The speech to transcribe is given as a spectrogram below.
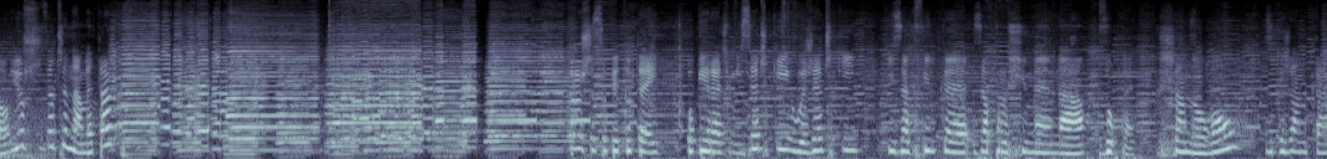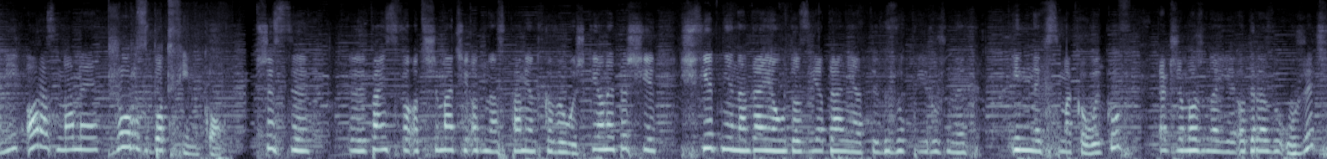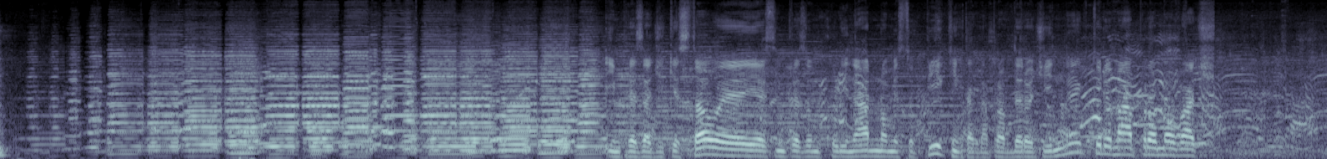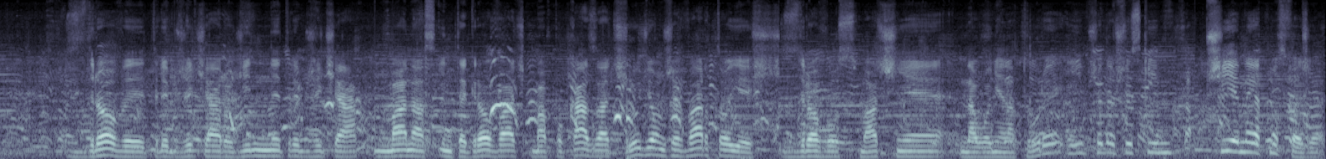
Co, już zaczynamy, tak? Proszę sobie tutaj pobierać miseczki, łyżeczki i za chwilkę zaprosimy na zupę chrzanową z grzankami oraz mamy żur z botwinką. Wszyscy y, Państwo otrzymacie od nas pamiątkowe łyżki. One też się świetnie nadają do zjadania tych zup i różnych innych smakołyków, także można je od razu użyć. Impreza Dzikie Stoły jest imprezą kulinarną, jest to piknik tak naprawdę rodzinny, który ma promować zdrowy tryb życia, rodzinny tryb życia, ma nas integrować, ma pokazać ludziom, że warto jeść zdrowo, smacznie, na łonie natury i przede wszystkim w przyjemnej atmosferze.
